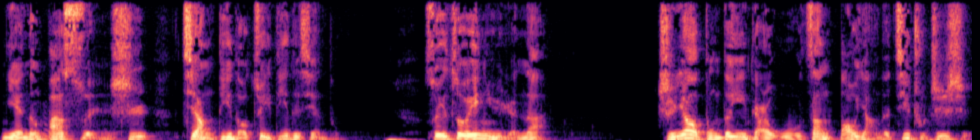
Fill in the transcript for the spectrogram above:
也能把损失降低到最低的限度。所以，作为女人呐，只要懂得一点五脏保养的基础知识，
